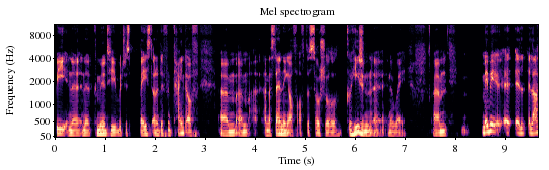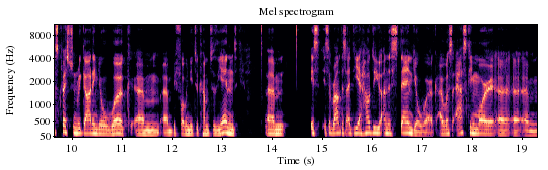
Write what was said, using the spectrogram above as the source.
be in a in a community which is based on a different kind of um, um, understanding of of the social cohesion uh, in a way. Um, maybe a, a, last question regarding your work um, um, before we need to come to the end. Um, is, is around this idea how do you understand your work? I was asking more uh, uh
